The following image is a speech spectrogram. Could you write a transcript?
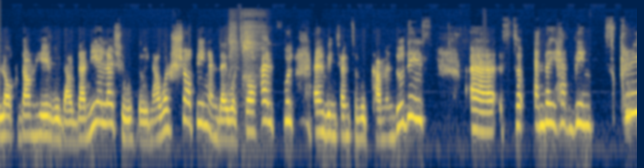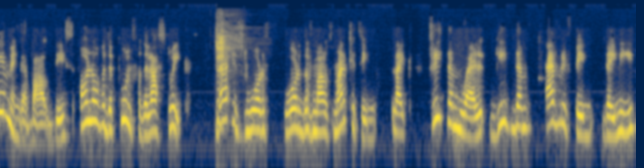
lockdown here without Daniela. She was doing our shopping, and they were so helpful. And Vincenzo would come and do this. Uh, so, and they have been screaming about this all over the pool for the last week. That is word word of mouth marketing. Like treat them well, give them everything they need,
